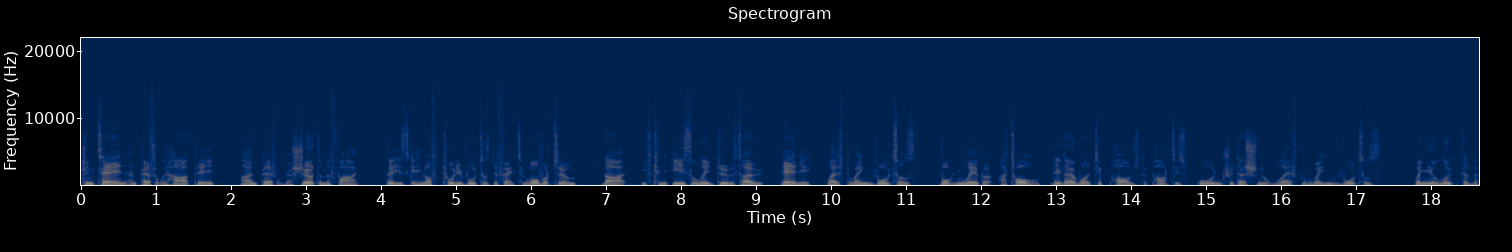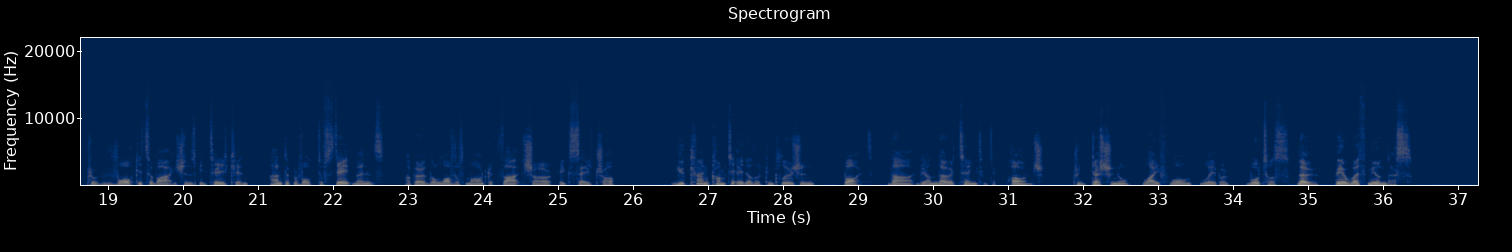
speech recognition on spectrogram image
content and perfectly happy and perfectly assured in the fact that he's getting enough Tory voters defecting over to him that he can easily do without any left wing voters voting Labour at all. They now want to purge the party's own traditional left wing voters. When you look at the provocative actions being taken and the provocative statements about the love of Margaret Thatcher, etc., you can come to any other conclusion but that they are now attempting to purge traditional lifelong Labour voters. Now, bear with me on this.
